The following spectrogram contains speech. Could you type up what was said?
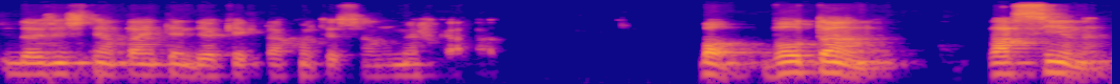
da gente tentar entender o que está acontecendo no mercado. Bom, voltando, vacina.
